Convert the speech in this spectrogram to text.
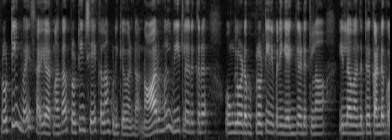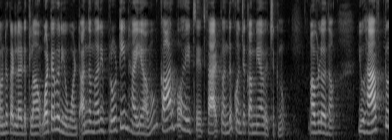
ப்ரோட்டீன் வைஸ் ஹையாக இருக்கும் அதாவது ப்ரோட்டீன் ஷேக்கெல்லாம் குடிக்க வேண்டாம். நார்மல் வீட்டில் இருக்கிற உங்களோட ப்ரோட்டீன் இப்போ நீங்கள் எக் எடுக்கலாம் இல்லை வந்துட்டு கண்ட கொண்டு கடலை எடுக்கலாம் வாட் எவர் யூ வாண்ட் அந்த மாதிரி ப்ரோட்டீன் ஹையாகவும் கார்போஹைட்ரேட் ஃபேட் வந்து கொஞ்சம் கம்மியாக வச்சுக்கணும். அவ்வளோதான் you have to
